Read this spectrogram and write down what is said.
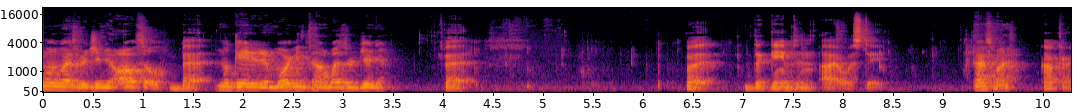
going West Virginia also. Bet, Located in Morgantown, West Virginia. bet. But the game's in Iowa State. That's fine. Okay.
